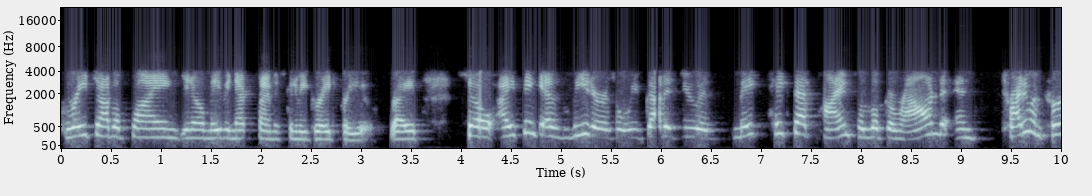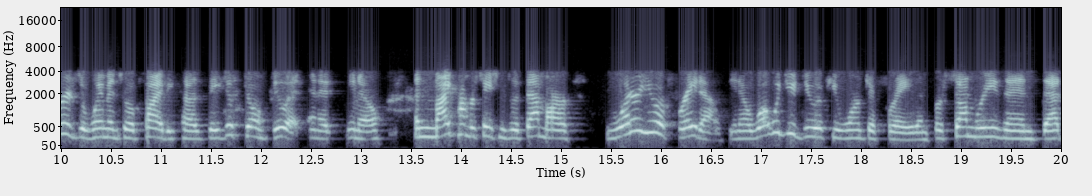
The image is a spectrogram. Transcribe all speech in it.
great job applying. You know, maybe next time it's going to be great for you, right? So I think as leaders, what we've got to do is make take that time to look around and try to encourage the women to apply because they just don't do it. And it, you know, and my conversations with them are, what are you afraid of? You know, what would you do if you weren't afraid? And for some reason, that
